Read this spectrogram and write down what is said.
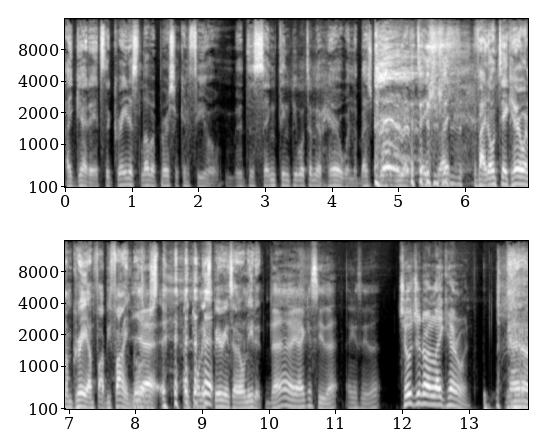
I get it. It's the greatest love a person can feel. It's the same thing people tell me of heroin, the best drug you ever take, right? If I don't take heroin, I'm great. I'm, I'll be fine, bro. I'm Yeah. just- I don't experience it. I don't need it. That, I can see that. I can see that. Children are like heroin. yeah,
